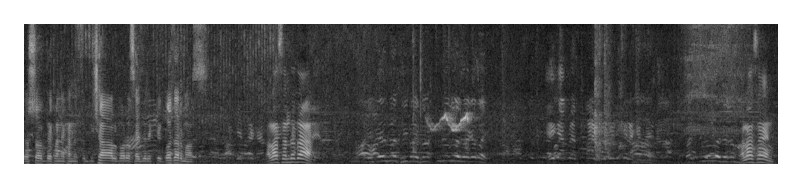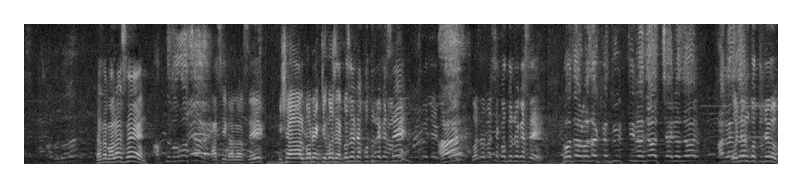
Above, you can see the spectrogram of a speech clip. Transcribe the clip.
দর্শক, দেখুন, এখানে বিশাল বড় সাইজের একটি গজার মাছ। ভালো আছেন দাদা? ভালো আছেন? দাদা ভালো আছেন? আপনি ভালো আছেন? আছি ভালো আছি। বিশাল বড় একটি গজা গজাটা কত টাকা আছে? হ্যাঁ? গজার মাছে কত টাকা আছে? বাজার বাজার একটা দুই তিন হাজার চার হাজার ওজন হাজার কতটুক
